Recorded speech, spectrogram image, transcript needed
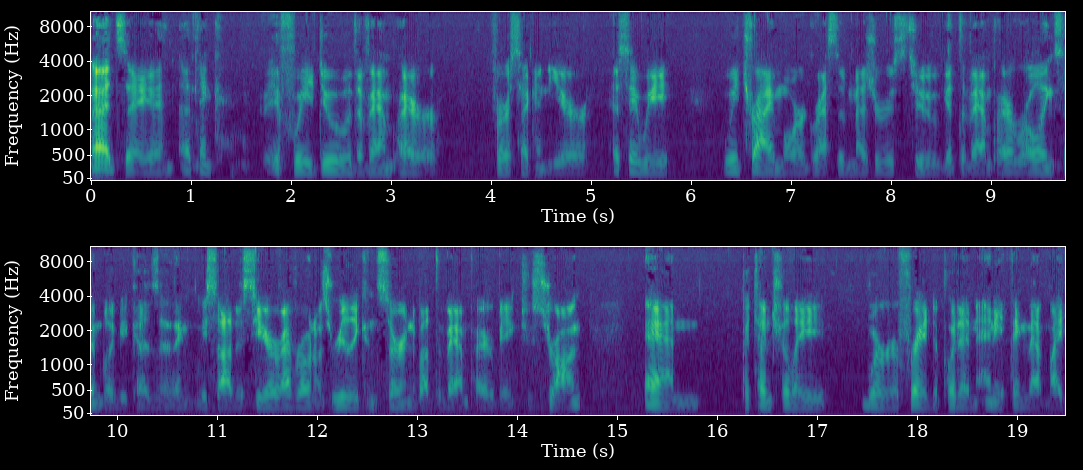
I'd say I think if we do the vampire for a second year, I say we we try more aggressive measures to get the vampire rolling simply because I think we saw this year everyone was really concerned about the vampire being too strong and potentially were afraid to put in anything that might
